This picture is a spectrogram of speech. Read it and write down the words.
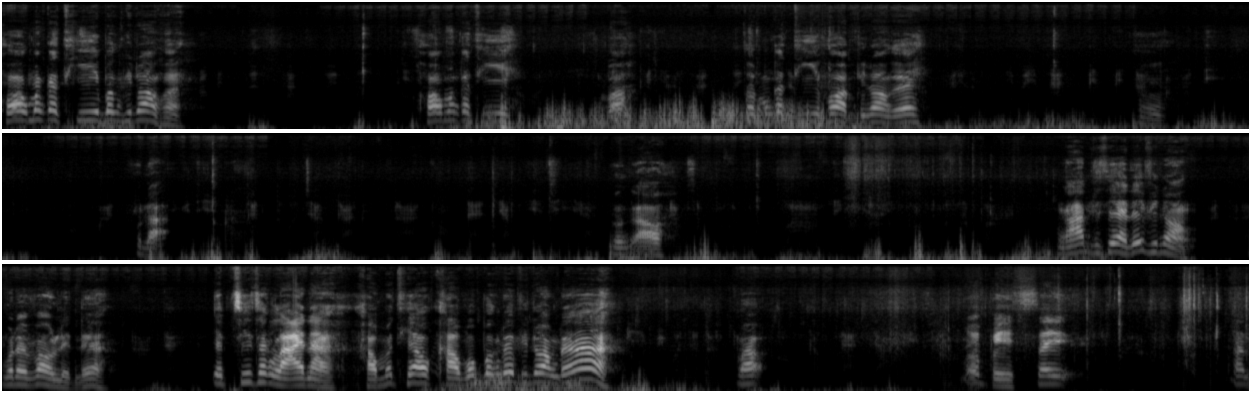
คลองมันก็ทีบิ่งพี่น้องค่ะคลองมันก็ทีบ่ต้นมันก็ทีพร้อมพี่น้องเอ้ยอืมพูดละเบิ่งเอางามแท้ๆเด้พี่น้องบ่ได้เว้าเล่นเด้อ FC ทั้งหลายน่ะ เขามาเที่ยวเขามาเบิ่งเด้อพี่น้องเด้อว่าว่าไปใส่นั่น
